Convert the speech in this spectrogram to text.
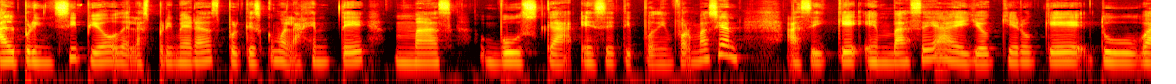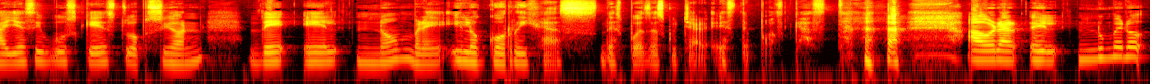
al principio de las primeras porque es como la gente más busca ese tipo de información. Así que en base a ello quiero que tú vayas y busques tu opción de el nombre y lo corrijas después de escuchar este podcast. Ahora, el número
